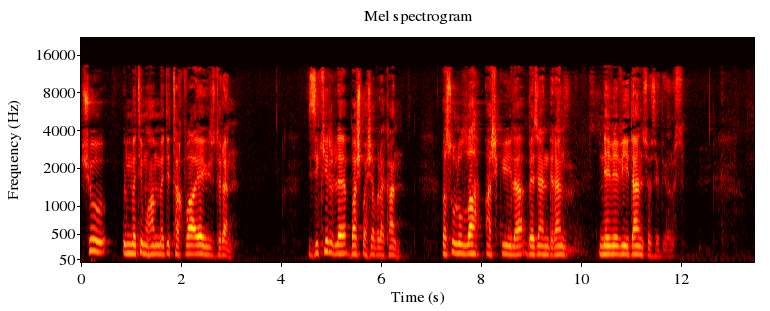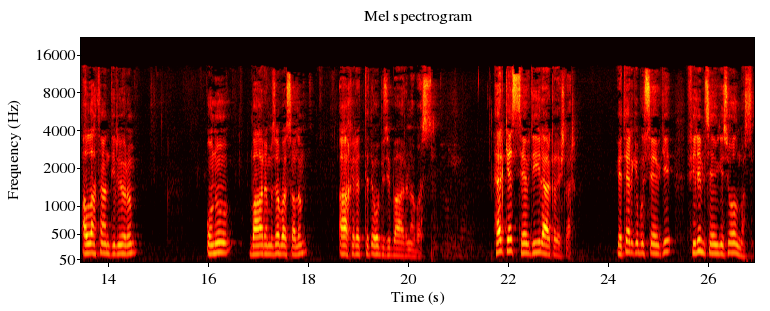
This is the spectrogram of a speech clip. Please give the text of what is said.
Şu ümmeti Muhammed'i takvaya yüzdüren, zikirle baş başa bırakan, Resulullah aşkıyla bezendiren Nevevi'den söz ediyoruz. Allah'tan diliyorum, onu bağrımıza basalım, ahirette de o bizi bağrına bassın. Herkes sevdiğiyle arkadaşlar. Yeter ki bu sevgi film sevgisi olmasın.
